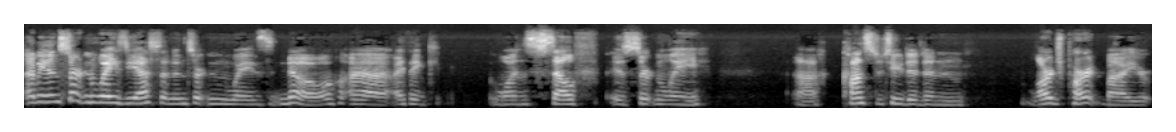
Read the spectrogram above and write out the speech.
I mean, in certain ways, yes, and in certain ways, no. Uh, I think one's self is certainly uh, constituted in large part by your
